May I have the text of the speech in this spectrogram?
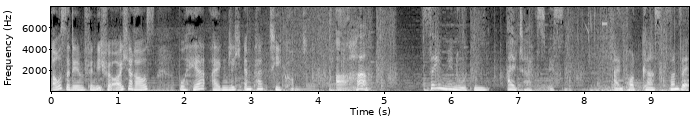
Außerdem finde ich für euch heraus, woher eigentlich Empathie kommt. Aha. Zehn Minuten Alltagswissen. Ein Podcast von Welt.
